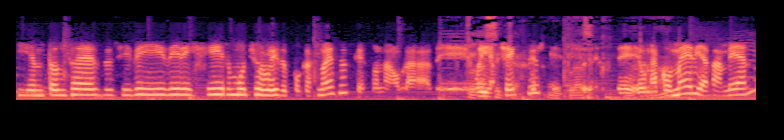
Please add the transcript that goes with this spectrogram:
y entonces decidí dirigir Mucho ruido pocas nueces, que es una obra de William Shakespeare, que es una comedia también.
